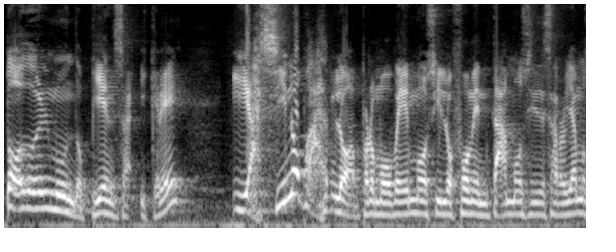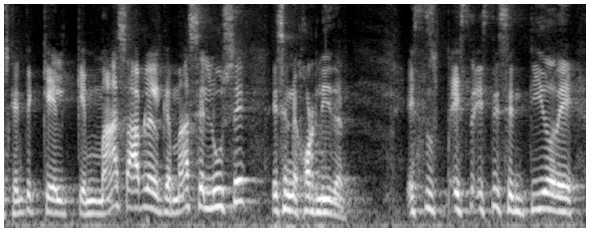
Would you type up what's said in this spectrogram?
Todo el mundo piensa y cree y así lo, promovemos y lo fomentamos y desarrollamos gente que el que más habla, el que más se luce, es el mejor líder. Este, este, sentido de,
